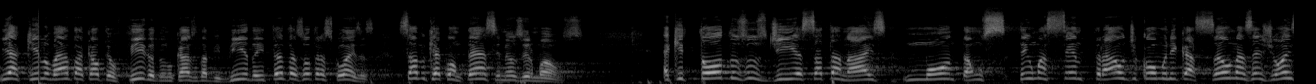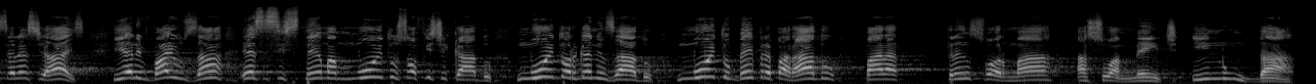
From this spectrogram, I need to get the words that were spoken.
e aquilo vai atacar o teu fígado, no caso da bebida e tantas outras coisas. Sabe o que acontece, meus irmãos? é que todos os dias Satanás monta, um, tem uma central de comunicação nas regiões celestiais, e ele vai usar esse sistema muito sofisticado, muito organizado, muito bem preparado para transformar a sua mente, inundar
